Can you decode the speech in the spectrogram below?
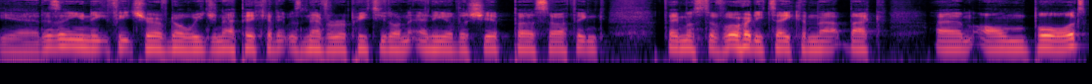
Yeah, it is a unique feature of Norwegian Epic, and it was never repeated on any other ship. Uh, so I think they must have already taken that back um, on board.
